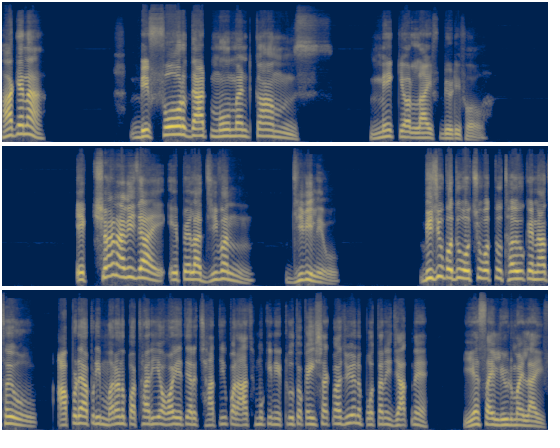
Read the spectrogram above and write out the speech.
હા કે ના? Before that movement comes. Make your life beautiful એક ક્ષણ આવી જાય એ પેલા જીવન જીવી લેવું. બીજું બધું ઓછું વધતું થયું કે ના થયું, આપણે આપણી મરણ પથારીએ હોય ત્યારે છાતી ઉપર હાથ મૂકીને એટલું તો કહી શકવા જોઈએ ને, પોતાની જાતને yes I lived my life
